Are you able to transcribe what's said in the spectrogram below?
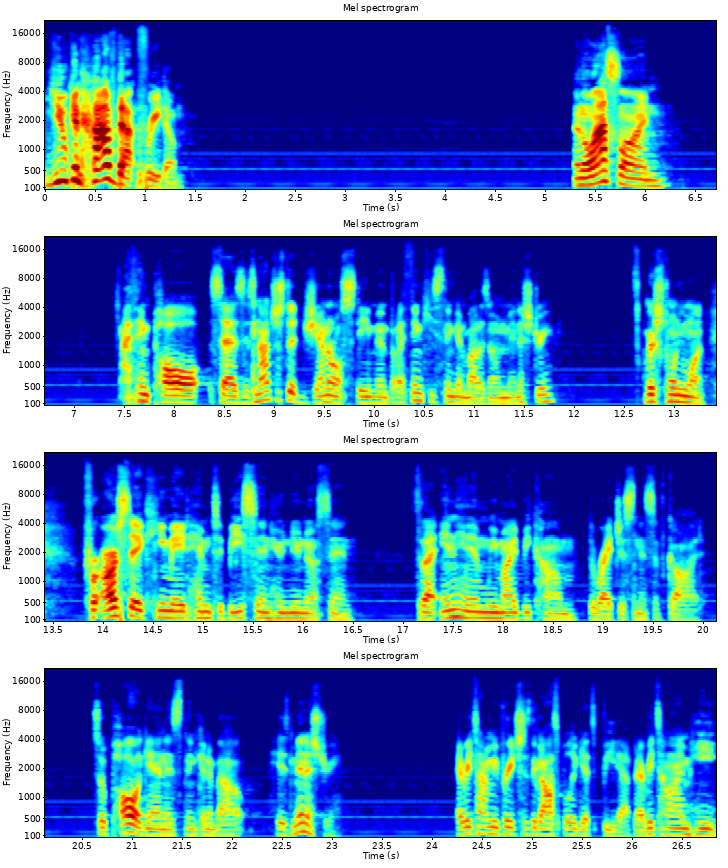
You can have that freedom. And the last line I think Paul says is not just a general statement, but I think he's thinking about his own ministry. Verse 21 For our sake he made him to be sin who knew no sin, so that in him we might become the righteousness of God. So Paul again is thinking about his ministry. Every time he preaches the gospel, he gets beat up. Every time he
